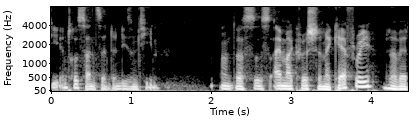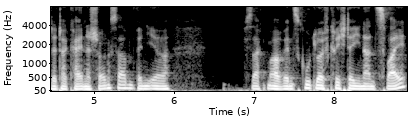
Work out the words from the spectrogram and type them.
die interessant sind in diesem Team. Und das ist einmal Christian McCaffrey. Da werdet ihr keine Chance haben. Wenn ihr, ich sag mal, wenn es gut läuft, kriegt er ihn an zwei.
